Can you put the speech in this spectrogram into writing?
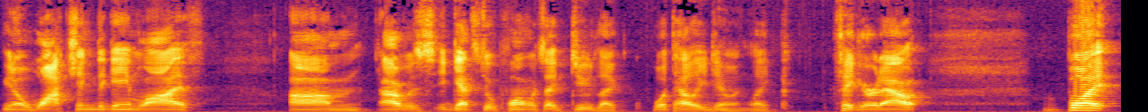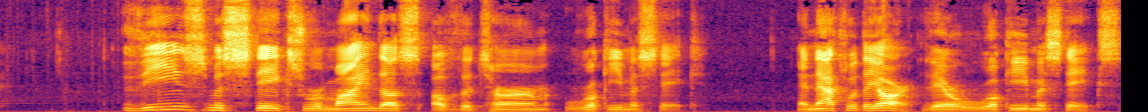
you know, watching the game live. Um, I was it gets to a point where it's like, dude, like what the hell are you doing? Like figure it out. But these mistakes remind us of the term rookie mistake. And that's what they are. They're rookie mistakes.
